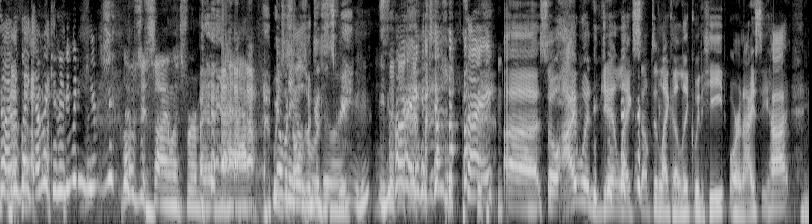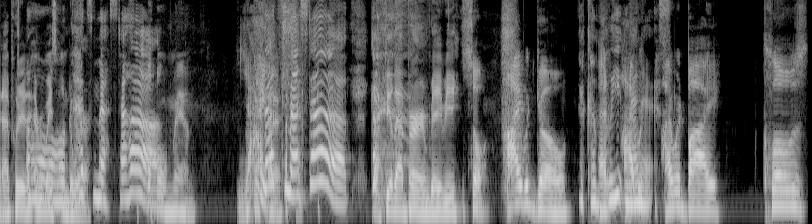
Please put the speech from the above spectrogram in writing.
so I was like, Emma, can anybody hear you? That was just silence for a minute and a half. We Nobody just all knows what we're at the doing. screen. Mhm. Sorry, just, sorry. Uh, so I would get like something like a liquid heat or an icy hot, and I put it in everybody's Oh, underwear. That's messed up. Oh man. Yikes. That's messed up. I feel that burn, baby. So I would go A complete I would, menace. I would buy clothes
